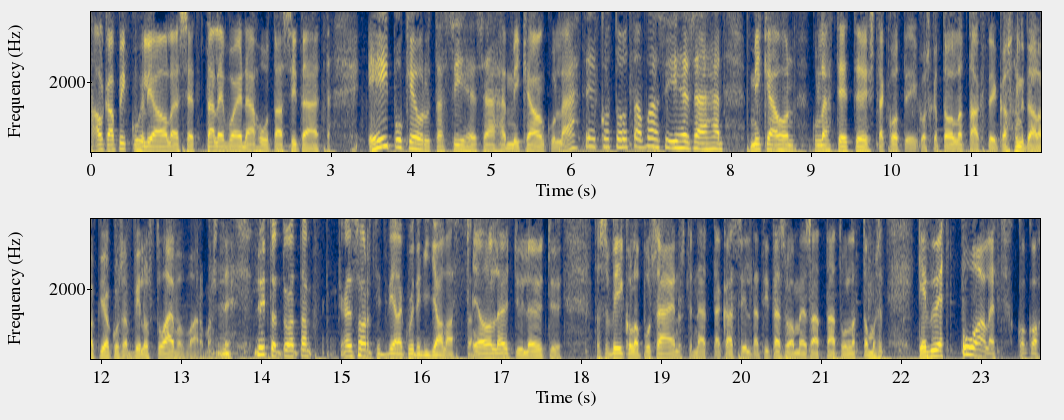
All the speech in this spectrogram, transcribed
alkaa pikkuhiljaa olla se, että täällä ei voi enää huutaa sitä, että ei pukeuduta siihen säähän, mikä on, kun lähtee kotota, vaan siihen säähän, mikä on, kun lähtee töistä kotiin, koska tuolla taktiikalla niin täällä on joku se vilustuu aivan varmasti. Nyt on tuota sortsit vielä kuitenkin jalassa. Joo, löytyy, löytyy. Tuossa viikonlopun sääennuste näyttää kas siltä, että Itä-Suomeen saattaa tulla tommoset kevyet puolet koko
